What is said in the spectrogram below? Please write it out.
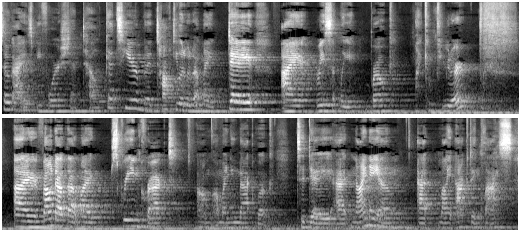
So, guys, before Chantel gets here, I'm to talk to you a little bit about my day. I recently broke my computer. I found out that my screen cracked um, on my new MacBook today at 9 a.m. at my acting class.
